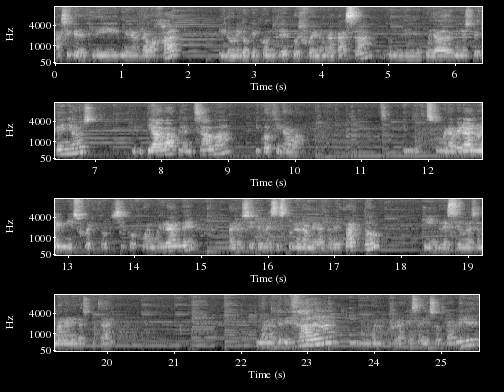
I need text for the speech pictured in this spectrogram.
así que decidí irme a trabajar y lo único que encontré pues, fue en una casa donde cuidaba de niños pequeños, limpiaba, planchaba y cocinaba. Entonces, como era verano y mi esfuerzo físico fue muy grande, a los siete meses tuve una amenaza de parto e ingresé una semana en el hospital. Manotelizada y bueno, pues gracias a Dios otra vez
